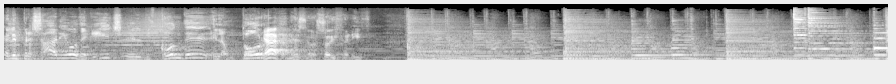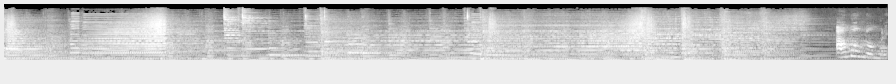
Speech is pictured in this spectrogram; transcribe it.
el empresario de Guich, el vizconde, el autor. Ya con eso soy feliz. Amo a un hombre.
